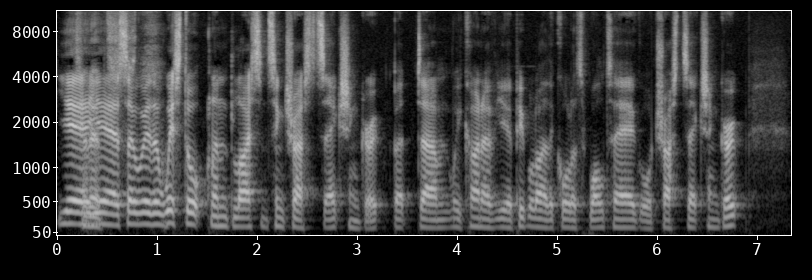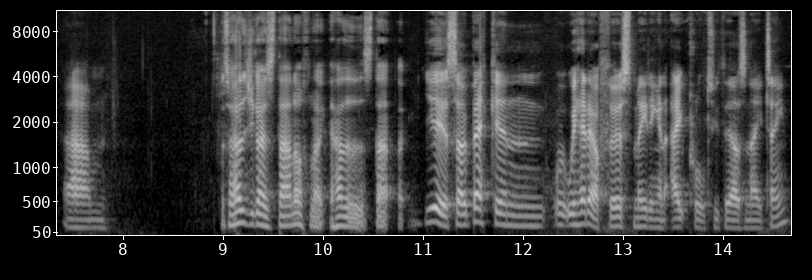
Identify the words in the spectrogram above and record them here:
Yeah, So yeah. So we're the West Auckland Licensing Trusts Action Group, but um, we kind of yeah, people either call us Waltag or Trusts Action Group. Um, So, how did you guys start off? Like, how did it start? Like, yeah, so back in we we had our first meeting in April 2018.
